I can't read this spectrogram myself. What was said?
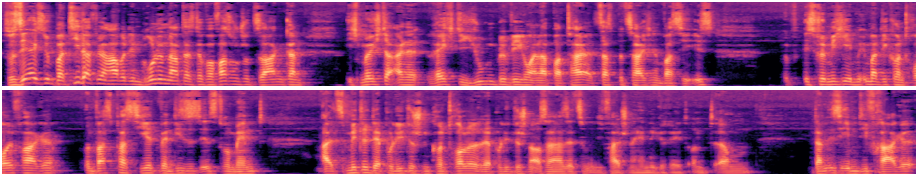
so sehr ich Sympathie dafür habe, dem Grunde nach, dass der Verfassungsschutz sagen kann, ich möchte eine rechte Jugendbewegung einer Partei als das bezeichnen, was sie ist, ist für mich eben immer die Kontrollfrage. Und was passiert, wenn dieses Instrument als Mittel der politischen Kontrolle der politischen Auseinandersetzung in die falschen Hände gerät? Und ähm, dann ist eben die Frage,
